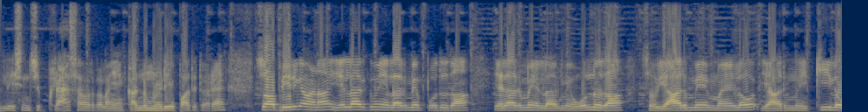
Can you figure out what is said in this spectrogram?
ரிலேஷன்ஷிப் கிளாஸ் ஆகிறதெல்லாம் என் கண்ணு முன்னாடியே பார்த்துட்டு வரேன். ஸோ அப்படி இருக்க வேணாம். எல்லாருக்குமே எல்லாருமே பொது தான் எல்லாருமே எல்லாருமே ஒன்று தான் ஸோ யாருமே மேலோ யாருமே கீழோ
